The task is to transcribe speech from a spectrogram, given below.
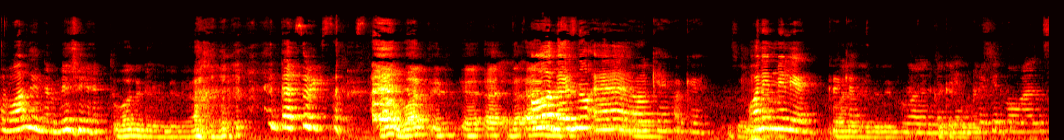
One in a million. one in a million. Yeah. That makes sense. no, one in uh, uh, the. Oh, there's no air. Okay, okay. So, One in million. One in a million. one in a cricket million moments. cricket moments,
